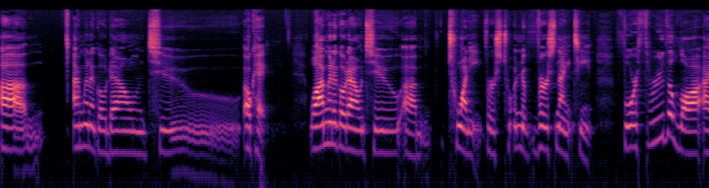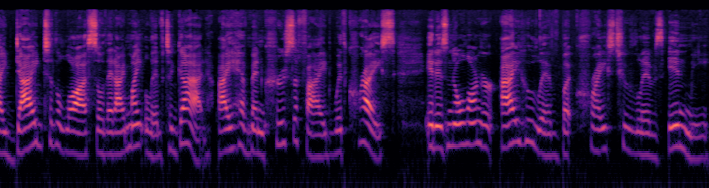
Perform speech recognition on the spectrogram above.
Um, I'm going to go down to, okay. Well, I'm going to go down to um, 20, verse, 20, verse 19. For through the law I died to the law so that I might live to God. I have been crucified with Christ. It is no longer I who live, but Christ who lives in me.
